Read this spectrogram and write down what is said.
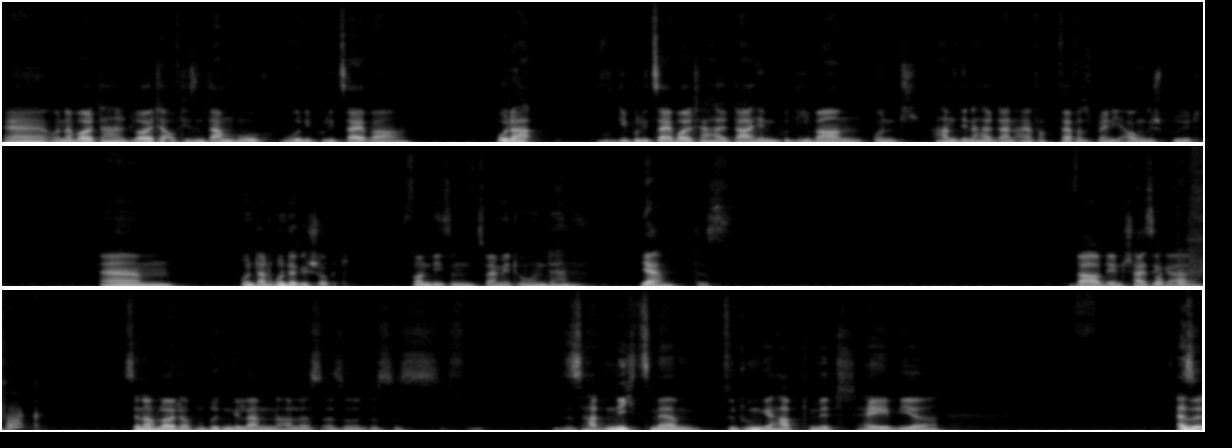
Äh, und dann wollten halt Leute auf diesen Damm hoch, wo die Polizei war. Oder die Polizei wollte halt dahin, wo die waren und haben denen halt Mhm. dann einfach Pfefferspray in die Augen gesprüht. Ähm, und dann runtergeschuckt von diesem zwei Meter hohen Damm. Ja, das war denen What scheißegal the fuck? sind auch Leute auf dem Rücken gelandet, alles. Also das ist, das hat nichts mehr zu tun gehabt mit, hey, wir. Also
